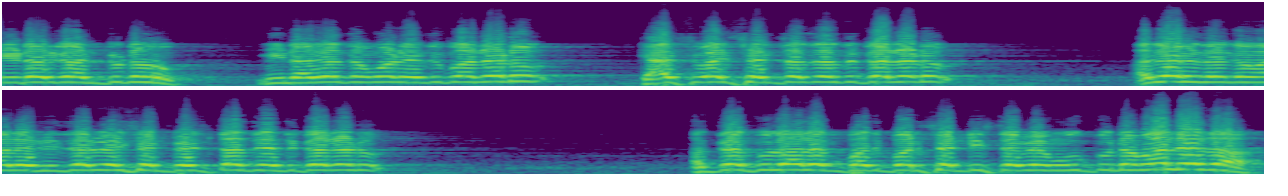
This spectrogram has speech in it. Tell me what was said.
లీడర్గా అంటున్నావు. మీ నరేంద్ర మోడీ ఎందుకు అన్నాడు? క్యాస్ట్ వైజ్ సెన్సస్ ఎందుకు అన్నాడు? అదేవిధంగా వాళ్ళ రిజర్వేషన్ పెంచుతుంది ఎందుకు అన్నాడు? అగ్ర కులాలకు పది పర్సెంట్ ఇస్తే మేము ఊరుకున్నామా లేదా?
